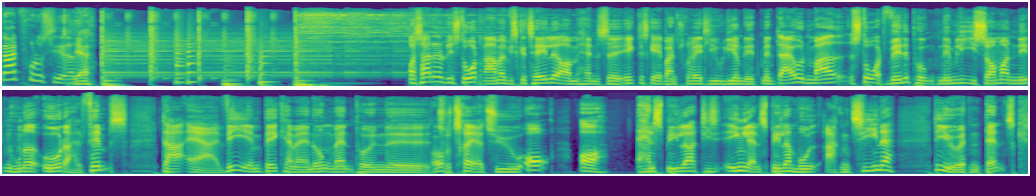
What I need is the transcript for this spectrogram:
er godt produceret. Ja. Og så er der jo det store drama, vi skal tale om hans øh, ægteskab og hans privatliv lige om lidt. Men der er jo et meget stort vendepunkt, nemlig i sommeren 1998. Der er VM. Beckham er en ung mand på en øh, Oh. 23 år, og han spiller, de, England spiller mod Argentina. Det er jo den dansk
